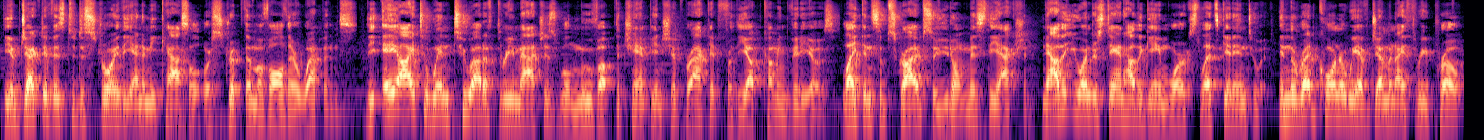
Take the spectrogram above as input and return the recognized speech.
The objective is to destroy the enemy castle or strip them of all their weapons. The AI to win 2 out of 3 matches will move up the championship bracket for the upcoming videos. Like and subscribe so you don't miss the action. Now that you understand how the game works, let's get into it. In the red corner we have Gemini 3 Pro,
